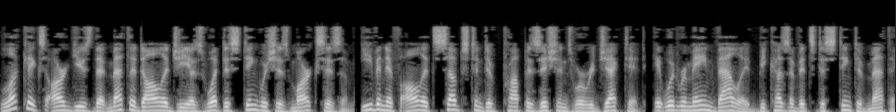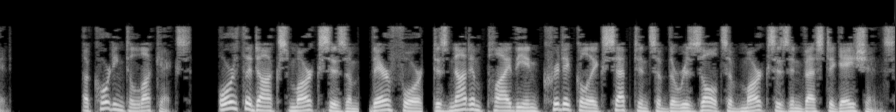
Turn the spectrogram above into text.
Lukács argues that methodology is what distinguishes Marxism, even if all its substantive propositions were rejected, it would remain valid because of its distinctive method. According to Lukács, Orthodox Marxism, therefore, does not imply the uncritical acceptance of the results of Marx's investigations.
